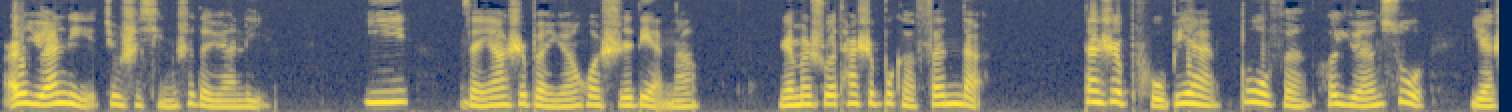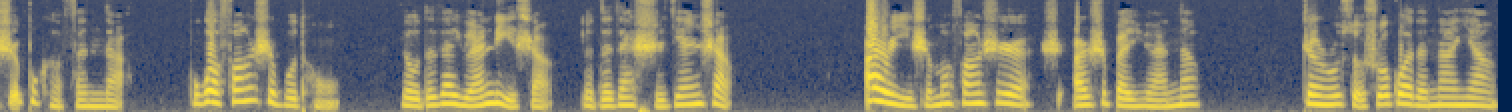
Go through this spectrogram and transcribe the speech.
而原理就是形式的原理。一怎样是本源或实点呢？人们说它是不可分的，但是普遍部分和元素也是不可分的，不过方式不同，有的在原理上，有的在时间上。二以什么方式是而是本源呢？正如所说过的那样。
